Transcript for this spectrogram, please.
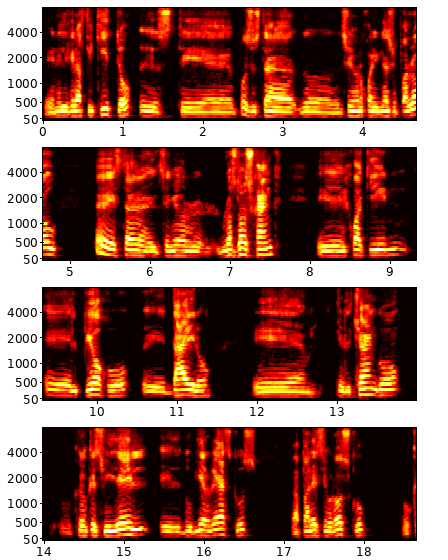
en el grafiquito, este, pues está el señor Juan Ignacio Palou, eh, está el señor, los dos Hank, eh, Joaquín, eh, el Piojo, Dairo, el Chango, creo que es Fidel, Duvier Reascos, aparece Orozco, ¿ok?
